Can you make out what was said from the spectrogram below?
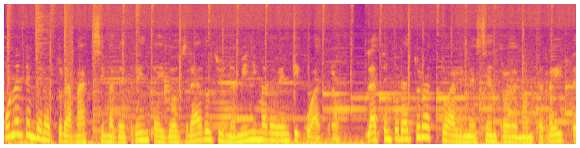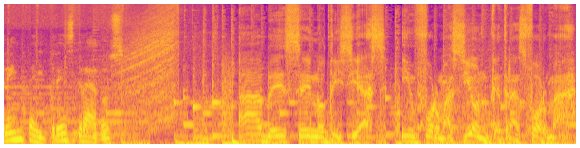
Una temperatura máxima de 32 grados y una mínima de 24. La temperatura actual en el centro de Monterrey 33 grados. ABC Noticias, información que transforma.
